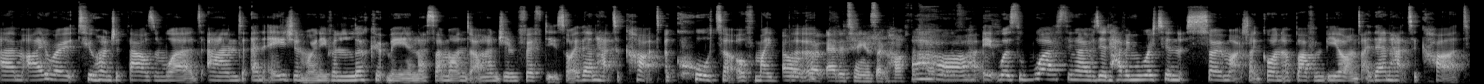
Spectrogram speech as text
um, I wrote two hundred thousand words, and an agent won't even look at me unless I'm under one hundred and fifty. So I then had to cut a quarter of my book. Oh god, editing is like half the trouble. Oh, isn't it was the worst thing I ever did. Having written so much, like gone above and beyond, I then had to cut.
